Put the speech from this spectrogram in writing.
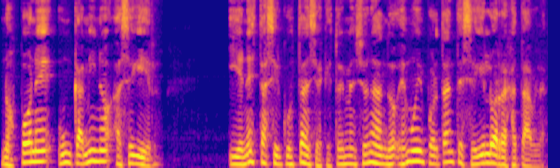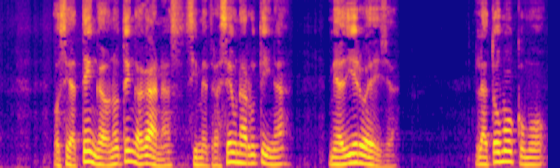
nos pone un camino a seguir, y en estas circunstancias que estoy mencionando es muy importante seguirlo a rajatabla. O sea, tenga o no tenga ganas, si me tracé una rutina, me adhiero a ella. La tomo como,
